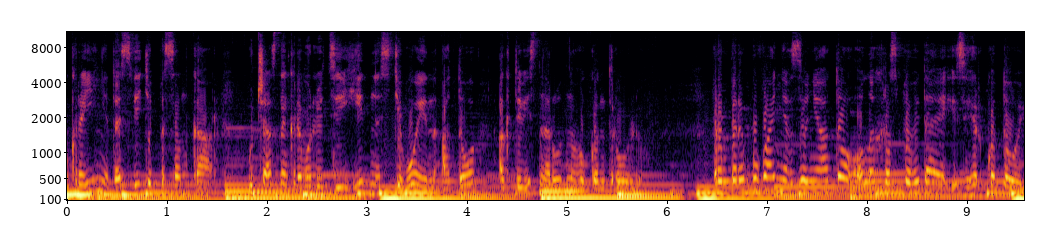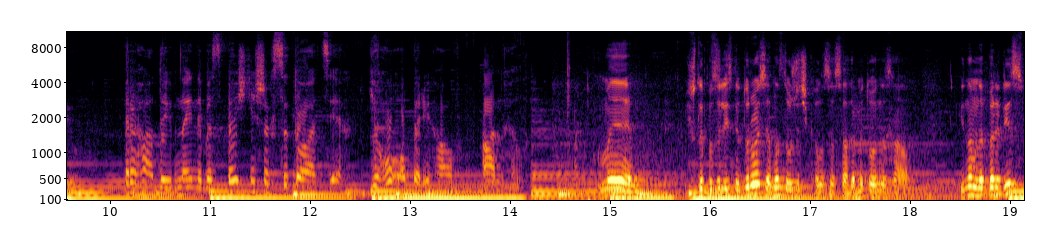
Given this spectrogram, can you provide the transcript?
Україні та світі писанкар, учасник революції гідності, воїн АТО, активіст народного контролю. Про перебування в зоні АТО Олег розповідає із гіркотою. Пригадує в найнебезпечніших ситуаціях його оберігав ангел. Ми йшли по залізній дорозі, а нас вже чекала засада, ми того не знали. І нам на переріз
